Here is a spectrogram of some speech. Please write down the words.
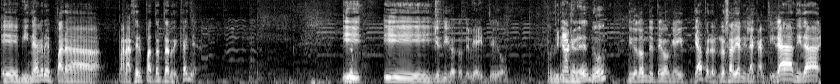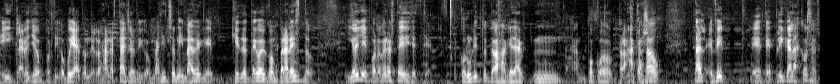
eh, vinagre para, para hacer patatas de caña. Y, y yo digo, ¿dónde voy a ir? Digo, Pues vinagre, ¿no? Digo, ¿dónde tengo que ir? Ya, pero no sabía ni la cantidad ni nada. Y claro, yo pues digo, voy a donde los Anastasios. Digo, me ha dicho mi madre que, que no tengo que comprar esto. Y oye, por lo menos te dices, "Te- con un litro te vas a quedar mm, un poco tra- atrasado. Tal, en fin, eh, te explica las cosas.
